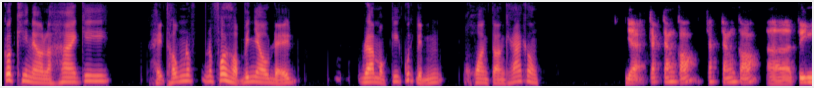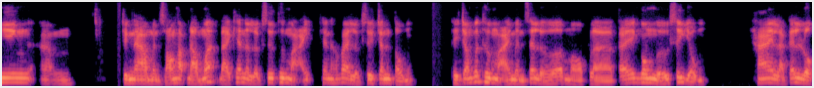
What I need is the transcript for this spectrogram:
có khi nào là hai cái hệ thống nó nó phối hợp với nhau để ra một cái quyết định hoàn toàn khác không? Dạ chắc chắn có, chắc chắn có. Uh, tuy nhiên um, chừng nào mình soạn hợp đồng á, đại khái là luật sư thương mại, khen không phải luật sư tranh tụng. Thì trong cái thương mại mình sẽ lựa một là cái ngôn ngữ sử dụng, hai là cái luật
